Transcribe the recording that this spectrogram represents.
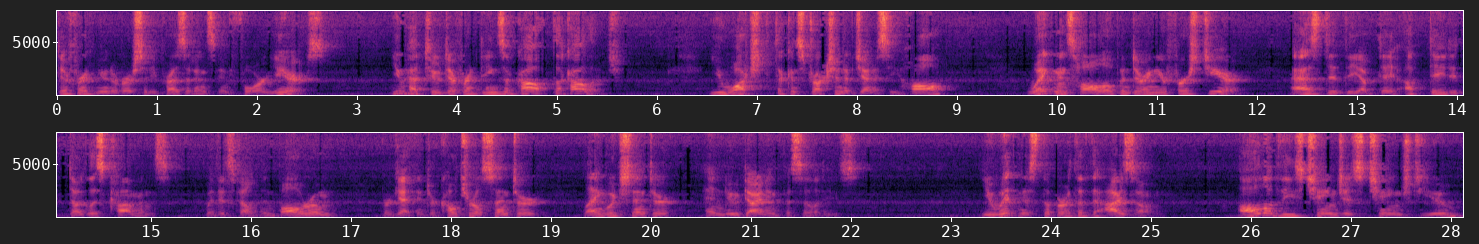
different university presidents in four years. You had two different deans of the college. You watched the construction of Genesee Hall. Wegmans Hall opened during your first year, as did the upda- updated Douglas Commons with its Feldman Ballroom, Burgett Intercultural Center, Language Center, and new dining facilities. You witnessed the birth of the iZone. All of these changes changed you,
